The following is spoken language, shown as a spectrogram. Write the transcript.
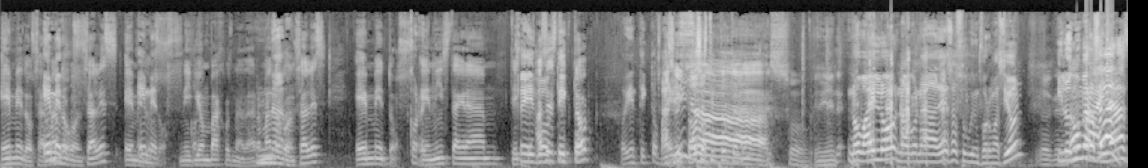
M2, Armando M2. González, M2. M2. Ni Correcto. guion bajos, nada. Armando Nada. González, M2. Correcto. En Instagram, TikTok. Facebook, ¿Haces TikTok? Estoy en TikTok. Ah, sí, Ah. TikTok, Eso, bien. No bailo, no hago nada de eso, subo información. Y los No números se dan.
